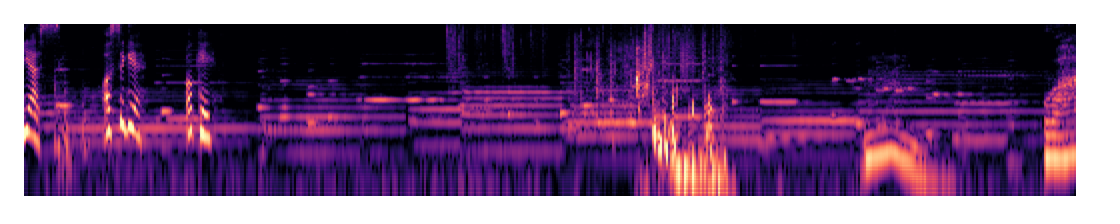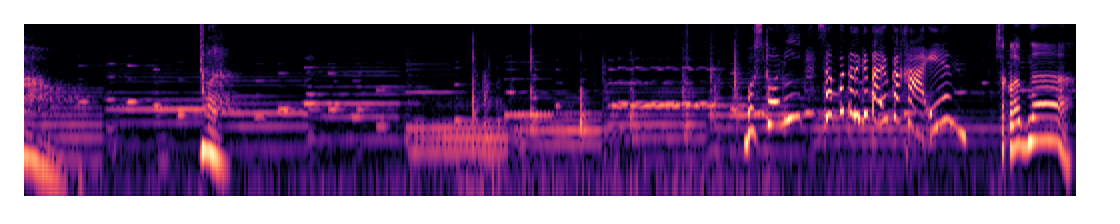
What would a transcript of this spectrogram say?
Yes. O sige. Okay. Na.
